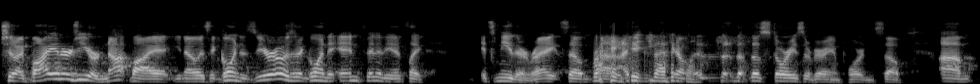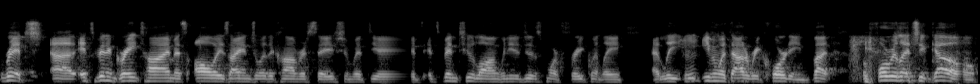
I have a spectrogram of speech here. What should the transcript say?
should I buy energy or not buy it? You know, is it going to zero? Is it going to infinity? it's like it's neither, right? So uh, I think exactly. you know th- th- those stories are very important. So um, Rich, uh, it's been a great time as always. I enjoy the conversation with you. It's, it's been too long. We need to do this more frequently, at least mm-hmm. even without a recording. But before we let you go,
